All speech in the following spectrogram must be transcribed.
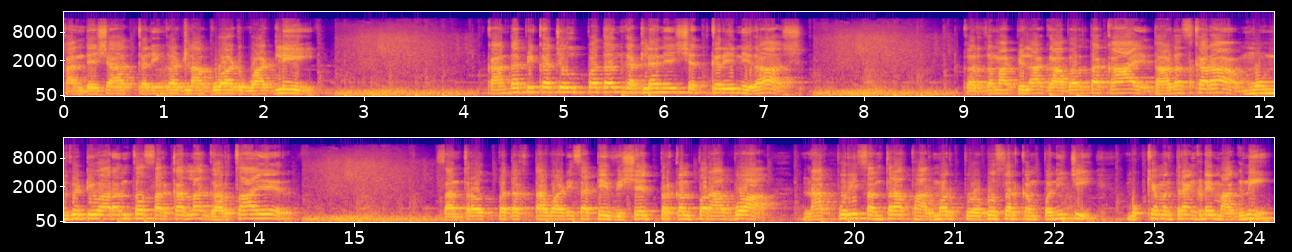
खानदेशात कलिंगड लागवड वाढली. कांदा पिकाचे उत्पादन घटल्याने शेतकरी निराश. कर्जमाफीला घाबरता काय? धाडस करा. मुनगटीवारांचा सरकारला घरचा आहेर. संत्रा उत्पादकता वाढीसाठी विशेष प्रकल्प राबवा. नागपुरी संत्रा फार्मर प्रोड्युसर कंपनीची मुख्यमंत्र्यांकडे मागणी.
